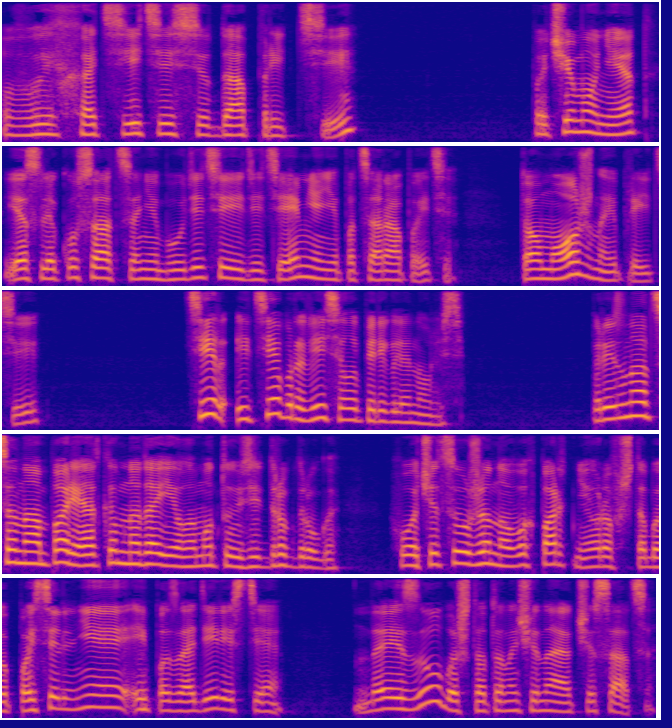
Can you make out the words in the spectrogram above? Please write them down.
«Вы хотите сюда прийти?» «Почему нет? Если кусаться не будете и детей мне не поцарапаете, то можно и прийти». Тир и Тебра весело переглянулись. Признаться, нам порядком надоело мутузить друг друга. Хочется уже новых партнеров, чтобы посильнее и позадиристее. Да и зубы что-то начинают чесаться.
